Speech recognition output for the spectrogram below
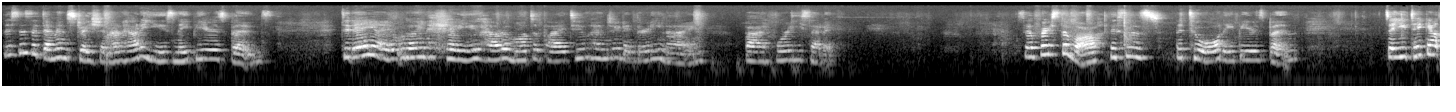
This is a demonstration on how to use Napier's bones. Today I am going to show you how to multiply 239 by 47. So first of all, this is the tool, Napier's bones. So you take out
